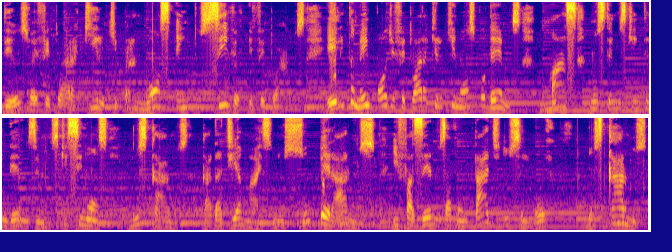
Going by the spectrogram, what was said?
Deus vai efetuar aquilo que para nós é impossível efetuarmos. Ele também pode efetuar aquilo que nós podemos, mas nós temos que entender, meus irmãos, que se nós buscarmos cada dia mais nos superarmos e fazermos a vontade do Senhor, buscarmos,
